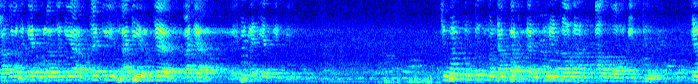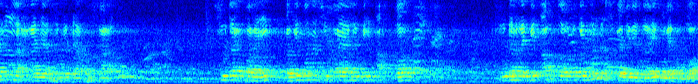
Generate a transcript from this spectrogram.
Tanggal sekian bulan sekian checklist hadir cek ada. Nah, ini kajian fikih. Cuma untuk mendapatkan keridhaan Allah itu janganlah hanya sekedar sah. Sudah baik bagaimana supaya lebih afdal? Sudah lebih afdal bagaimana supaya diridai oleh Allah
